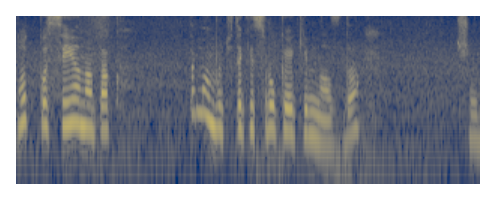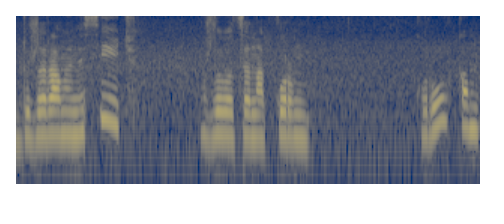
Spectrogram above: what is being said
От посіяно так. Та, мабуть, в такі сроки, як і в нас, да? що дуже рано не сіють. Можливо, це на корм коровкам.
